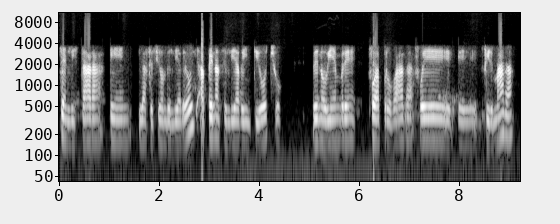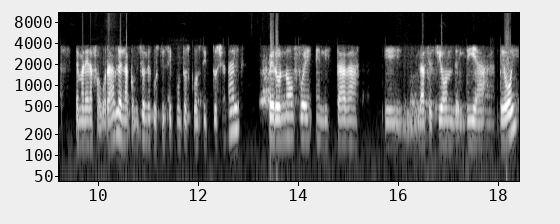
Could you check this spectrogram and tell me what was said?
se enlistara en la sesión del día de hoy. Apenas el día 28 de noviembre fue aprobada, fue eh, firmada de manera favorable en la Comisión de Justicia y Puntos Constitucionales, pero no fue enlistada en la sesión del día de hoy.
